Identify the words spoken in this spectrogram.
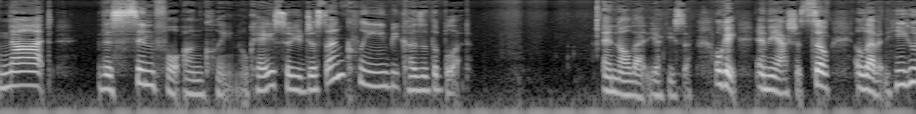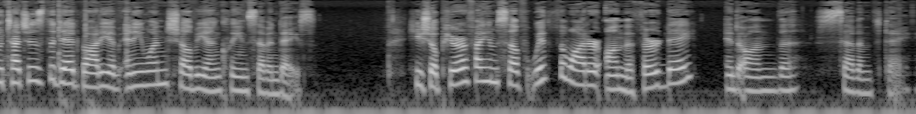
not the sinful unclean. Okay. So you're just unclean because of the blood and all that yucky stuff. Okay. And the ashes. So 11. He who touches the dead body of anyone shall be unclean seven days. He shall purify himself with the water on the third day and on the seventh day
